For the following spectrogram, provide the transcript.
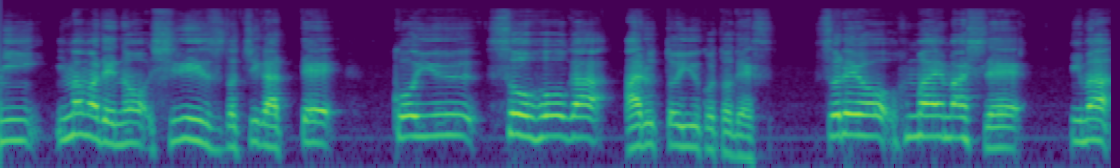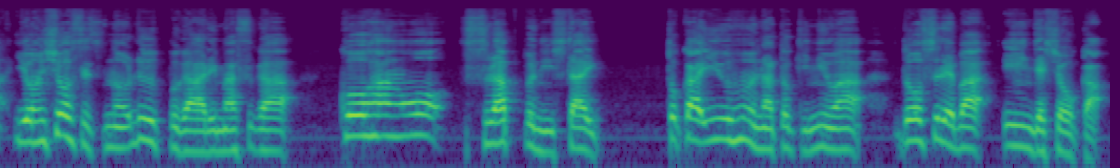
に今までのシリーズと違って、こういう奏法があるということです。それを踏まえまして、今4小節のループがありますが、後半をスラップにしたいとかいう風な時にはどうすればいいんでしょうか。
